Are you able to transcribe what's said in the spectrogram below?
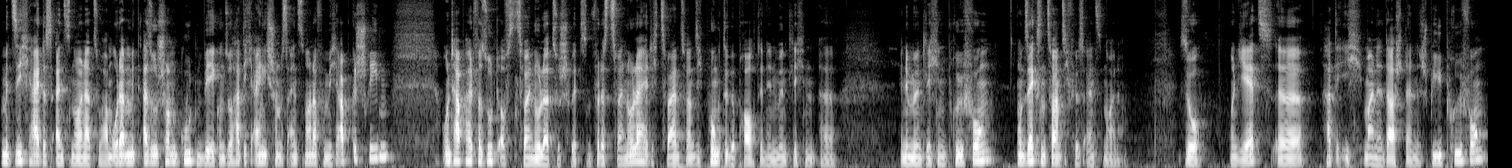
mit Sicherheit das 1,9er zu haben. Oder mit, also schon einen guten Weg. Und so hatte ich eigentlich schon das 1,9er für mich abgeschrieben und habe halt versucht, aufs 2,0er zu schwitzen. Für das 2,0er hätte ich 22 Punkte gebraucht in den mündlichen, äh, in den mündlichen Prüfungen und 26 fürs 1,9er. So, und jetzt äh, hatte ich meine darstellende Spielprüfung.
